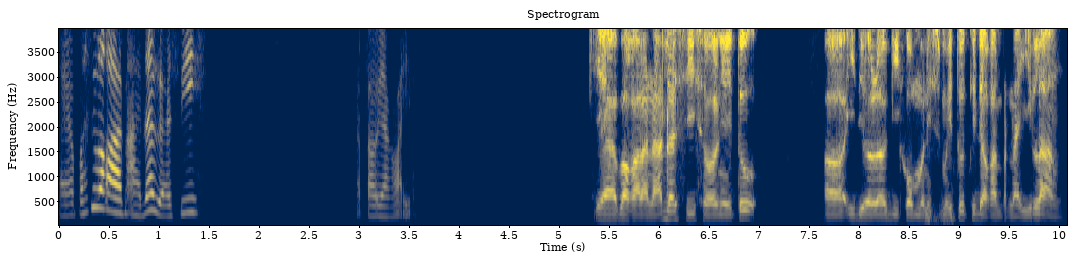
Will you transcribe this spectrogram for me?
Kayak pasti bakalan ada gak sih? Atau yang lain. Ya bakalan ada sih, soalnya itu uh, ideologi komunisme itu tidak akan pernah hilang.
